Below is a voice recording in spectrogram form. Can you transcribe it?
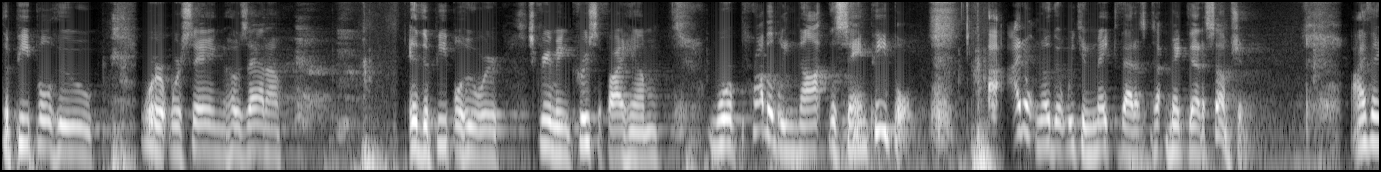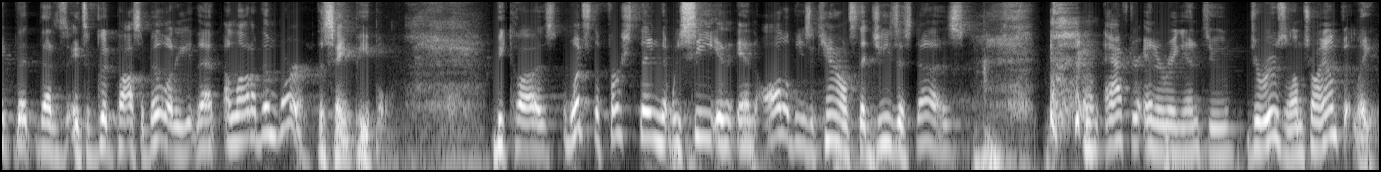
the people who were, were saying Hosanna and the people who were screaming crucify him were probably not the same people. I don't know that we can make that make that assumption. I think that that's, it's a good possibility that a lot of them were the same people. Because what's the first thing that we see in, in all of these accounts that Jesus does after entering into Jerusalem triumphantly?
